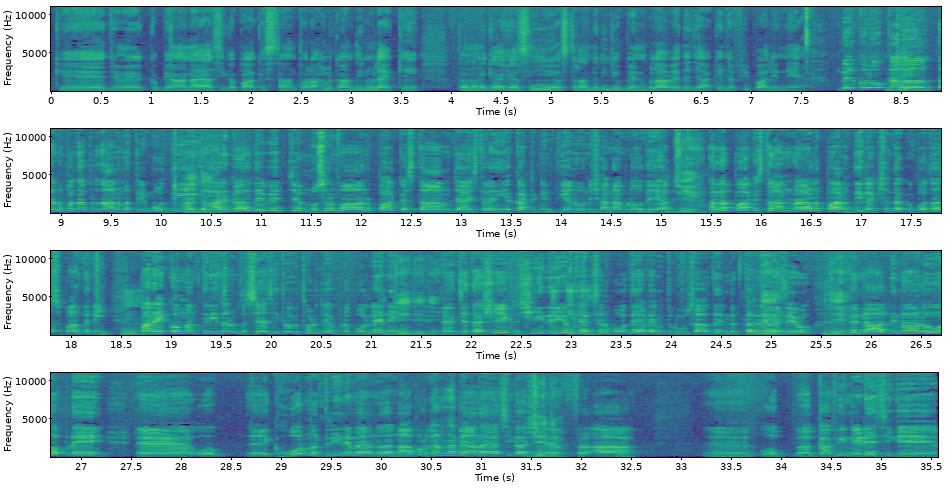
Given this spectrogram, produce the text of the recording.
ਕਿ ਜਿਵੇਂ ਇੱਕ ਬਿਆਨ ਆਇਆ ਸੀਗਾ ਪਾਕਿਸਤਾਨ ਤੋਂ ਰਾਹੁਲ ਗਾਂਧੀ ਨੂੰ ਲੈ ਕੇ, ਤਾਂ ਉਹਨਾਂ ਨੇ ਕਿਹਾ ਕਿ ਅਸੀਂ ਉਸ ਤਰ੍ਹਾਂ ਦੇ ਨਹੀਂ ਜੋ ਬਿਨ ਬੁਲਾਵੇ ਦੇ ਜਾ ਕੇ ਜੱਫੀ ਪਾ ਲੈਨੇ ਆ ਬਿਲਕੁਲ ਉਹ ਕੱਲ ਤੁਹਾਨੂੰ ਪਤਾ ਪ੍ਰਧਾਨ ਮੰਤਰੀ ਮੋਦੀ ਹਰ ਗੱਲ ਦੇ ਵਿੱਚ ਮੁਸਲਮਾਨ ਪਾਕਿਸਤਾਨ ਜਾਂ ਇਸ ਤਰ੍ਹਾਂ ਦੀਆਂ ਘੱਟ ਗਿਣਤੀਆਂ ਨੂੰ ਨਿਸ਼ਾਨਾ ਬਣਾਉਂਦੇ ਆ। ਹਾਲਾਂ ਪਾਕਿਸਤਾਨ ਨਾਲ ਭਾਰਤ ਦੀ ਇਲੈਕਸ਼ਨ ਦਾ ਕੋਈ ਬਹੁਤਾ ਸਬੰਧ ਨਹੀਂ ਪਰ ਇੱਕ ਉਹ ਮੰਤਰੀ ਤੁਹਾਨੂੰ ਦੱਸਿਆ ਸੀ ਤੇ ਵੀ ਥੋੜੇ ਜਿਹਾ ਬੋਲੇ ਨੇ ਜਿੱਦਾਂ ਸ਼ੇਖ ਰਸ਼ੀਦ ਵੀ ਉੱਥੇ ਅਕਸਰ ਬੋਲਦੇ ਸਾਡੇ ਮਤਲੂਬ ਸਾਹਿਬ ਦੇ ਮਿੱਤਰ ਨੇ ਵੈਸੇ ਉਹ। ਤੇ ਨਾਲ ਦੀ ਨਾਲ ਉਹ ਆਪਣੇ ਉਹ ਇੱਕ ਹੋਰ ਮੰਤਰੀ ਨੇ ਮੈਂ ਉਹਨਾਂ ਦਾ ਨਾਮ ਭੁੱਲ ਗਿਆ ਉਹਨਾਂ ਦਾ ਬਿਆਨ ਆਇਆ ਸੀਗਾ ਉਹ ਕਾਫੀ ਨੇੜੇ ਸੀਗੇ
